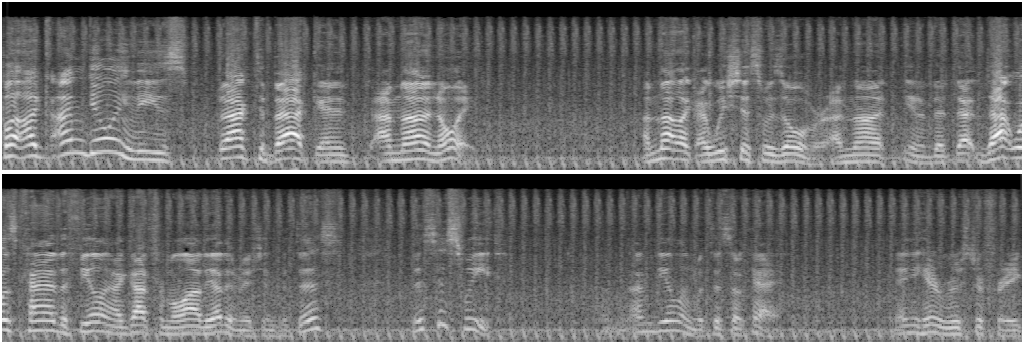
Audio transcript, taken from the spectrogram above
But like I'm doing these back to back, and I'm not annoyed. I'm not like I wish this was over. I'm not, you know, that that that was kind of the feeling I got from a lot of the other missions. But this, this is sweet. I'm dealing with this okay. And you hear Rooster Freak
